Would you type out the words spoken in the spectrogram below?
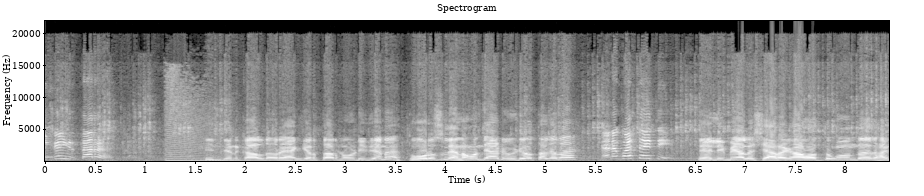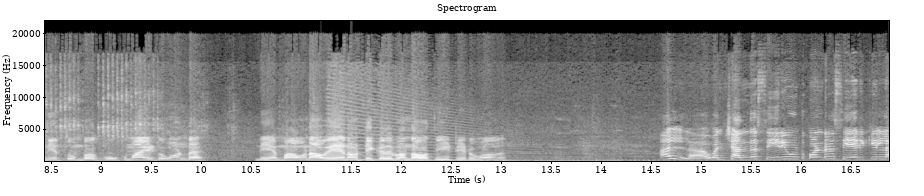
ಹಿಂಗ ಇರ್ತಾರ. ಹಿಂದಿನ ಕಾಲದವ್ರು ಹೆಂಗ್ ಇರ್ತಾರ ನೋಡಿದೇನ ತೋರಿಸ್ಲೇನ ಒಂದೆರಡು ವಿಡಿಯೋ ತಗದ? ನನಗೆ ಗೊತ್ತೈತಿ. ತಲೆ ಮೇಲೆ ಶರಗ ಹೊತ್ಕೊಂಡ್ ಹನಿ ತುಂಬ ಕುಕುಮ ಇಟ್ಕೊಂಡ ನೇಮ ಅವ್ ಏನೋ ಟಿಕದಿ ಬಂದಾವತ್ತು ಈಟ್ ಇಟ್ಕೊಂಡ್ ಅಲ್ಲ ಒಂದ್ ಚಂದ ಸೀರೆ ಉಟ್ಕೊಂಡ್ರೆ ಸೇರಿಕಿಲ್ಲ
